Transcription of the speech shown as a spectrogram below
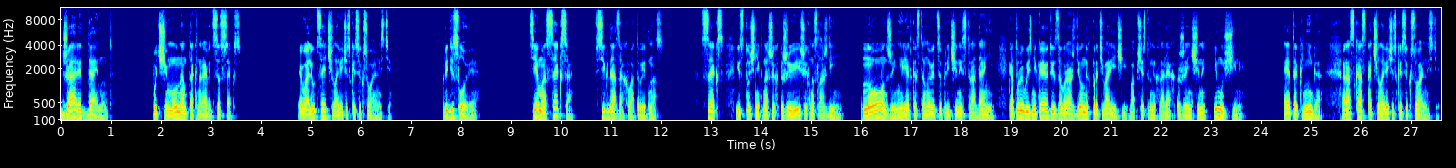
Джаред Даймонд. Почему нам так нравится секс? Эволюция человеческой сексуальности. Предисловие. Тема секса всегда захватывает нас. Секс – источник наших живейших наслаждений. Но он же нередко становится причиной страданий, которые возникают из-за врожденных противоречий в общественных ролях женщины и мужчины. Эта книга – рассказ о человеческой сексуальности,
